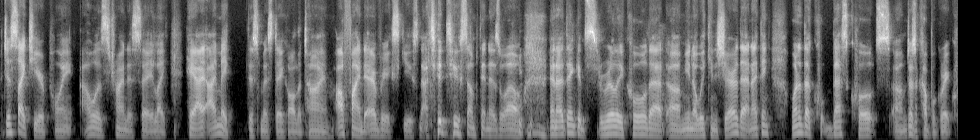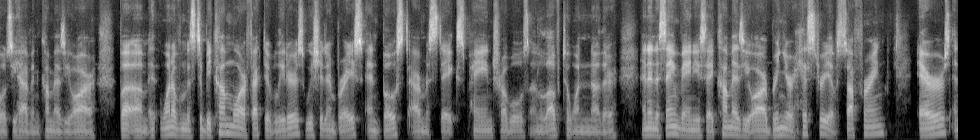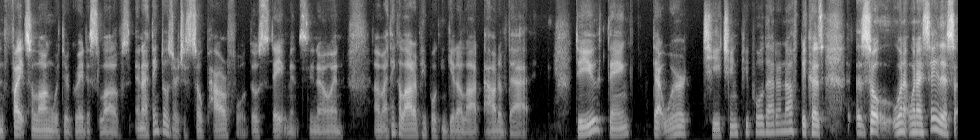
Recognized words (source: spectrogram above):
just like to your point, I was trying to say like, hey, I, I make this mistake all the time. I'll find every excuse not to do something as well. and I think it's really cool that, um, you know, we can share that. And I think one of the best quotes, um, there's a couple great quotes you have in Come As You Are, but um, one of them is to become more effective leaders, we should embrace and boast our mistakes, pain, troubles, and love to one another. And in the same vein, you say, Come as you are, bring your history of suffering errors and fights along with your greatest loves and i think those are just so powerful those statements you know and um, i think a lot of people can get a lot out of that. Do you think that we're teaching people that enough? Because uh, so when, when i say this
